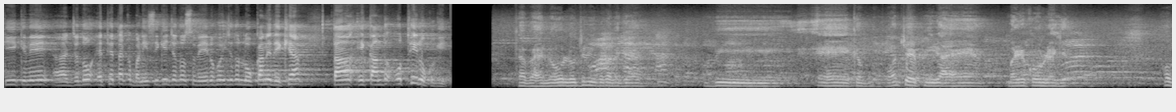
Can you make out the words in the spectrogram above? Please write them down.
ਕਿ ਕਿਵੇਂ ਜਦੋਂ ਇੱਥੇ ਤੱਕ ਬਣੀ ਸੀਗੀ, ਜਦੋਂ ਸਵੇਰ ਹੋਈ, ਜਦੋਂ ਲੋਕਾਂ ਨੇ ਦੇਖਿਆ ਤਾਂ ਇਹ ਕੰਧ ਉੱਥੇ ਹੀ ਰੁਕ ਗਈ। ਤਾਂ ਬਹਿਲੋ ਲੋਧਰੀ ਪਤਾ ਲੱਗਿਆ ਵੀ ਇਹ ਇੱਕ ਪਹੁੰਚੇ ਪੀਰ ਹੈ ਬੜੇ ਉਹ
